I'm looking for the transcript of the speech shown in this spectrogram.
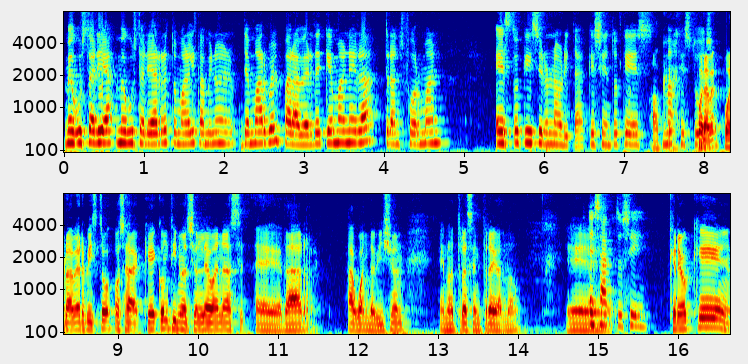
me gustaría me gustaría retomar el camino de Marvel para ver de qué manera transforman esto que hicieron ahorita que siento que es majestuoso. Por haber, visto o sea qué continuación le van a eh, dar a WandaVision en otras entregas no eh, exacto sí. creo que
